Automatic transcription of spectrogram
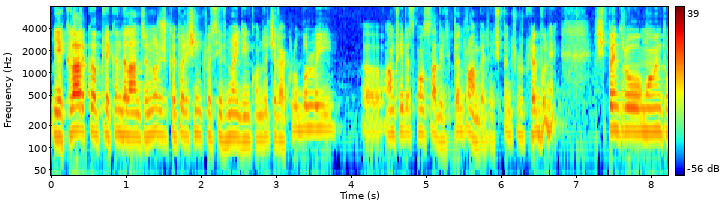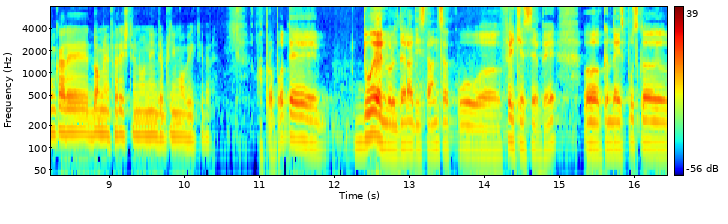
E clar că plecând de la antrenori, jucători și inclusiv noi din conducerea clubului, uh, am fi responsabili pentru ambele, și pentru lucrurile bune și pentru momentul în care, Doamne ferește, nu ne îndeplinim obiectivele. Apropo de duelul de la distanță cu uh, FCSB, uh, când ai spus că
